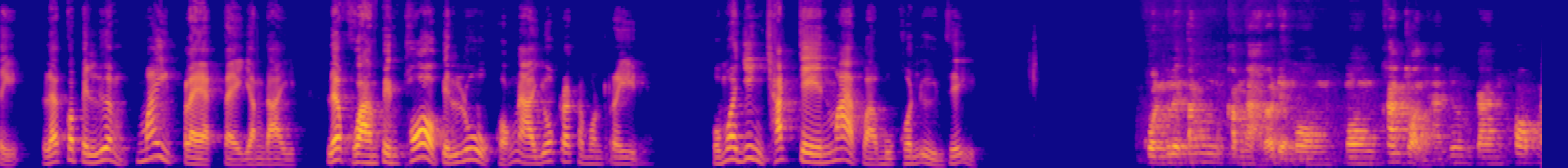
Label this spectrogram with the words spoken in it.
ติ และก็เป็นเรื่องไม่แปลกแต่อย่างใด และความเป็นพ่อเป็นลูกของนายกรัฐมนตรีเนี่ยผมว่ายิ่งชัดเจนมากกว่าบุคคลอื่นเสียอีก คนก็เลยตั้งคำถามแล้วเดี๋ยวมองมองข้ามจอดนะฮะเรื่องการครอบง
